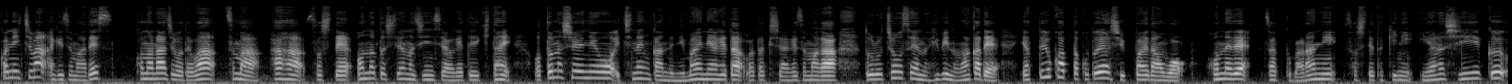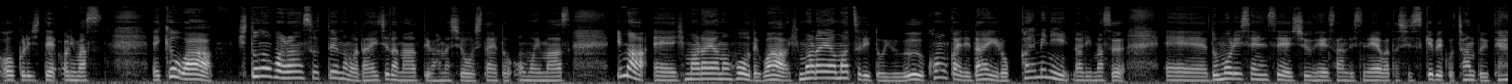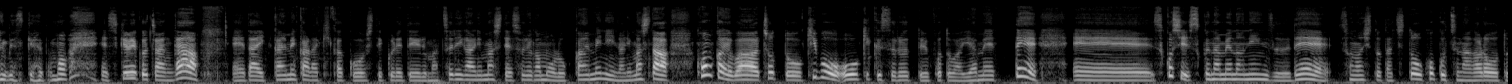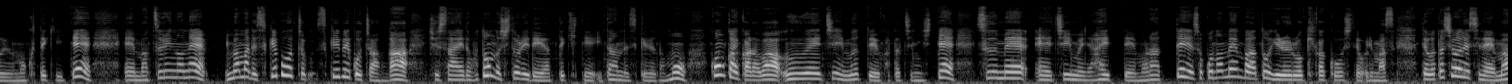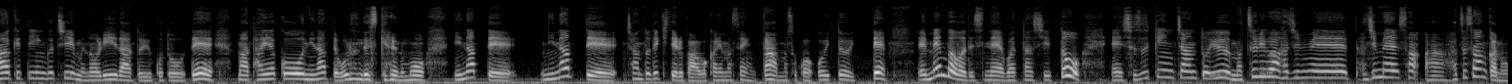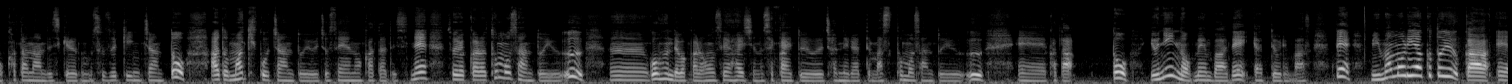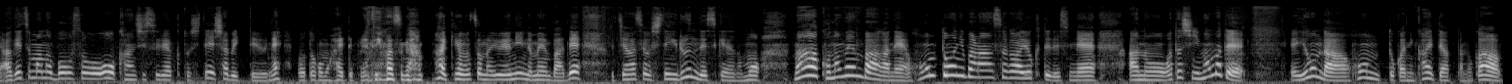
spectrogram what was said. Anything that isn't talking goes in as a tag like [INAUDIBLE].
こんにちは、あげずまです。このラジオでは、妻、母、そして女としての人生を上げていきたい、夫の収入を1年間で2倍に上げた私、あげずまが、泥調整の日々の中で、やってよかったことや失敗談を、本音でざっくばらんに、そして時にいやらしくお送りしております。え今日は、人のバランスっていうのは大事だなっていう話をしたいと思います。今、えー、ヒマラヤの方では、ヒマラヤ祭りという、今回で第6回目になります。えー、どもり先生周平さんですね。私、スケベコちゃんと言ってるんですけれども、えー、スケベコちゃんが、え、第1回目から企画をしてくれている祭りがありまして、それがもう6回目になりました。今回はちょっと規模を大きくするっていうことはやめて、えー、少し少なめの人数で、その人たちと濃くつながろうという目的で、え、祭りのね、今までスケボースケベコちゃんが主催でほとんど一人でやってきていたんですけれども、今回からは運営チームっていう形にして、数名、えー、チームに入ってもらって、そこのメンバーといろいろ企画をしております。で、私はですね、マーケティングチームのリーダーということで、まあ、大役を担っておるんですけれども、担ってになってちゃんとできてるかはわかりませんが、まあ、そこは置いておいて、えメンバーはですね、私と、えー、鈴木ちゃんという祭りははじめ、はじめさあ、初参加の方なんですけれども、鈴木ちゃんと、あと、まきこちゃんという女性の方ですね。それから、ともさんという、うん、5分でわかる音声配信の世界というチャンネルやってます。ともさんという、えー、方と4人のメンバーでやっております。で、見守り役というか、えー、あげ妻の暴走を監視する役として、シャビっていうね、男も入ってくれていますが、[LAUGHS] まあ基本その4人のメンバーで打ち合わせをしているんですけれども、まあこのメンバーがね、本当にバランスが良くてですね、あの、私今まで、え読んだ本とかに書いてあったのが、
